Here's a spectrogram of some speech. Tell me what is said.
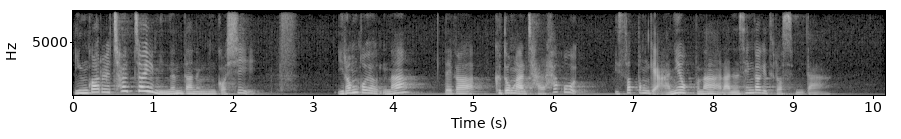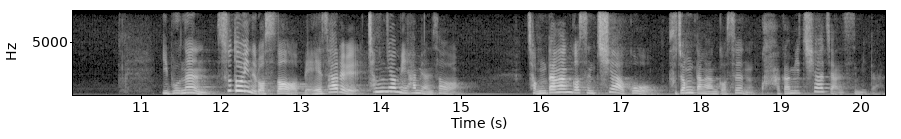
인과를 철저히 믿는다는 것이 이런 거였나 내가 그동안 잘 하고 있었던 게 아니었구나라는 생각이 들었습니다. 이분은 수도인으로서 매사를 청렴히 하면서 정당한 것은 취하고 부정당한 것은 과감히 취하지 않습니다.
